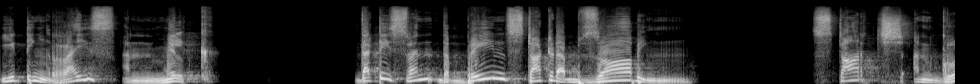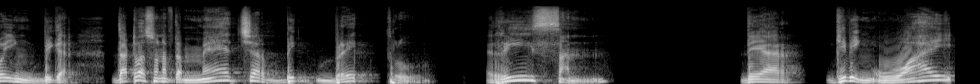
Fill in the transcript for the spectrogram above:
eating rice and milk, that is when the brain started absorbing starch and growing bigger. That was one of the major big breakthrough. Reason they are giving why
